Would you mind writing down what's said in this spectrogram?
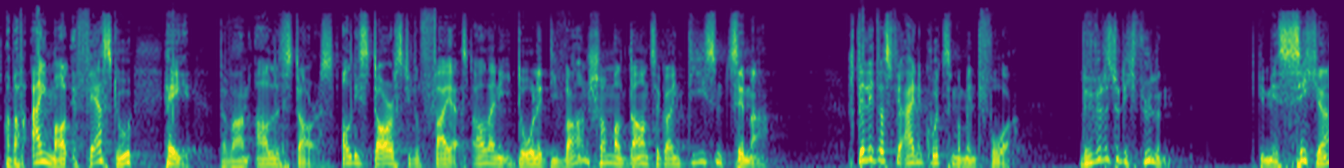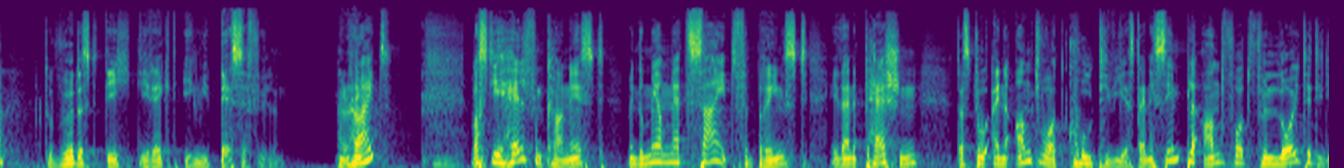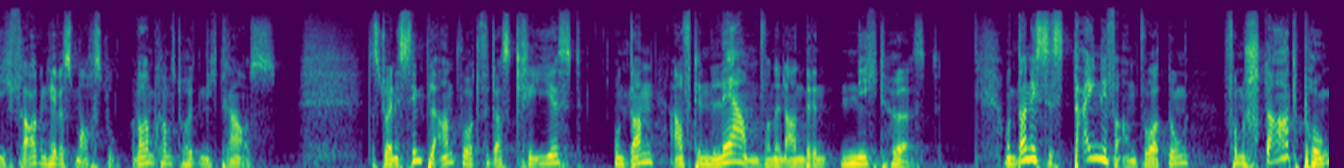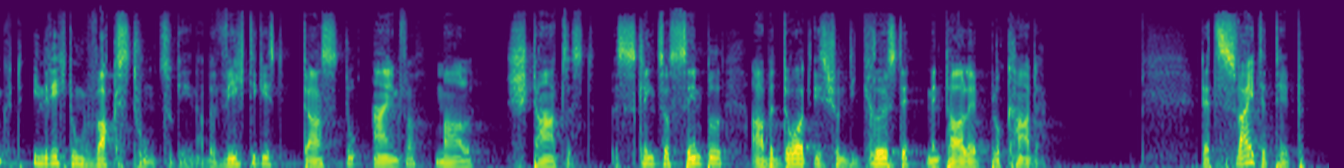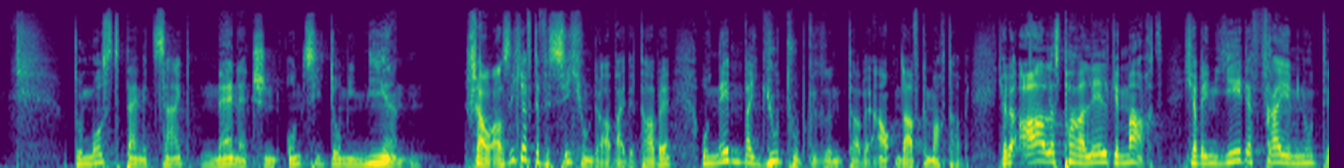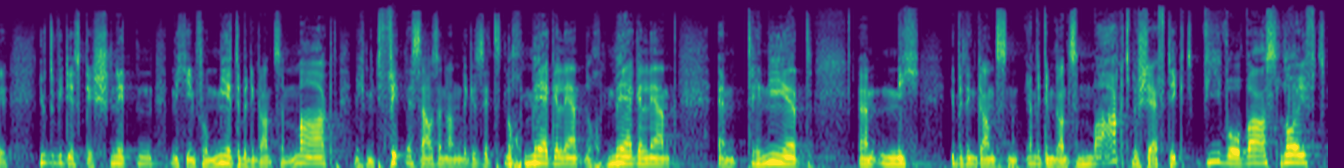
Aber auf einmal erfährst du, hey, da waren alle Stars. All die Stars, die du feierst, all deine Idole, die waren schon mal da und sogar in diesem Zimmer. Stell dir das für einen kurzen Moment vor. Wie würdest du dich fühlen? Ich bin mir sicher, du würdest dich direkt irgendwie besser fühlen. Right? Was dir helfen kann, ist, wenn du mehr und mehr Zeit verbringst in deine Passion, dass du eine Antwort kultivierst, eine simple Antwort für Leute, die dich fragen, hey, was machst du? Warum kommst du heute nicht raus? Dass du eine simple Antwort für das kreierst und dann auf den Lärm von den anderen nicht hörst. Und dann ist es deine Verantwortung, vom Startpunkt in Richtung Wachstum zu gehen. Aber wichtig ist, dass du einfach mal startest. Es klingt so simpel, aber dort ist schon die größte mentale Blockade. Der zweite Tipp. Du musst deine Zeit managen und sie dominieren. Schau, als ich auf der Versicherung gearbeitet habe und nebenbei YouTube gegründet habe und aufgemacht habe, ich habe alles parallel gemacht. Ich habe in jeder freien Minute YouTube-Videos geschnitten, mich informiert über den ganzen Markt, mich mit Fitness auseinandergesetzt, noch mehr gelernt, noch mehr gelernt, ähm, trainiert, ähm, mich über den ganzen, ja, mit dem ganzen Markt beschäftigt, wie, wo, was läuft.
